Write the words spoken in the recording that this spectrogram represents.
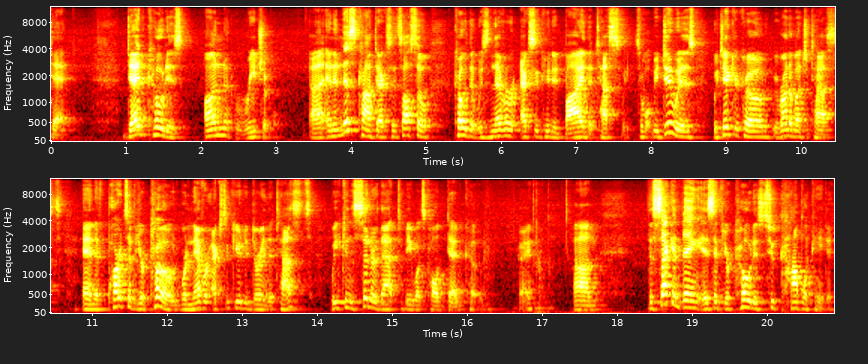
dead, dead code is unreachable. Uh, and in this context, it's also code that was never executed by the test suite. So what we do is we take your code, we run a bunch of tests, and if parts of your code were never executed during the tests, we consider that to be what's called dead code. Okay. Um, the second thing is if your code is too complicated,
